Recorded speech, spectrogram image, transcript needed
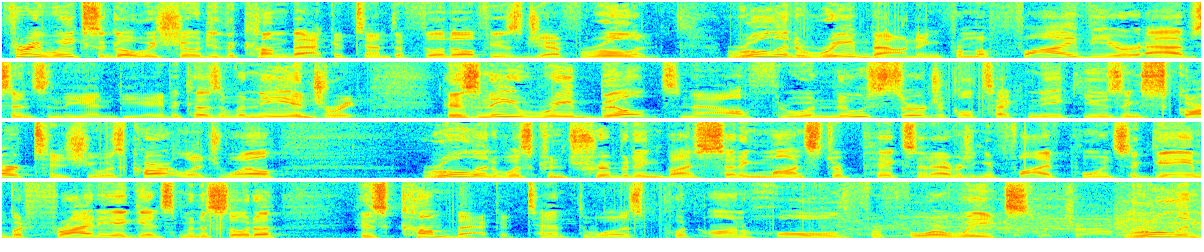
Three weeks ago, we showed you the comeback attempt of Philadelphia's Jeff Ruland. Ruland rebounding from a five-year absence in the NBA because of a knee injury. His knee rebuilt now through a new surgical technique using scar tissue as cartilage. Well, Ruland was contributing by setting monster picks and averaging five points a game, but Friday against Minnesota, his comeback attempt was put on hold for four weeks. Ruland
